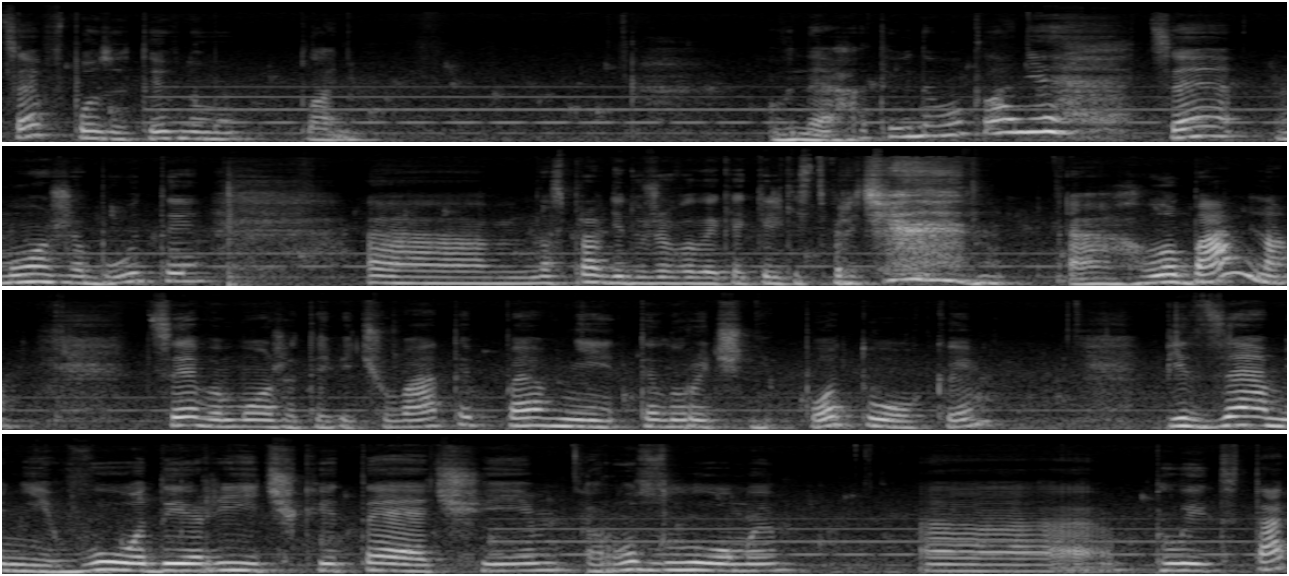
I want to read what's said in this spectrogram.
Це в позитивному плані. В негативному плані це може бути е, насправді дуже велика кількість причин. Глобально це ви можете відчувати певні телуричні потоки, підземні води, річки, течії, розломи е, плит, так?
